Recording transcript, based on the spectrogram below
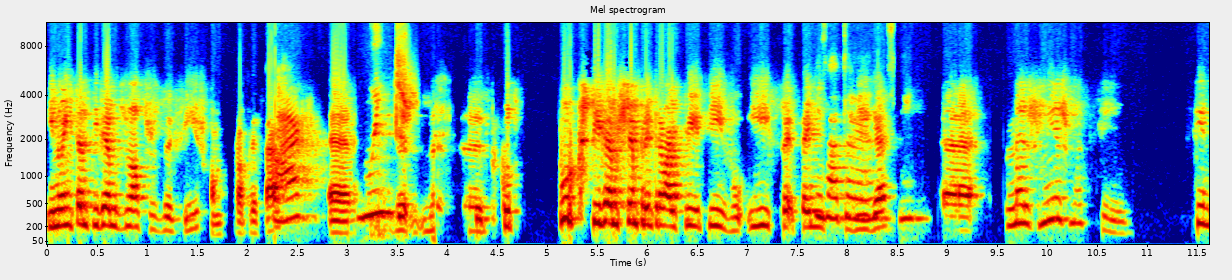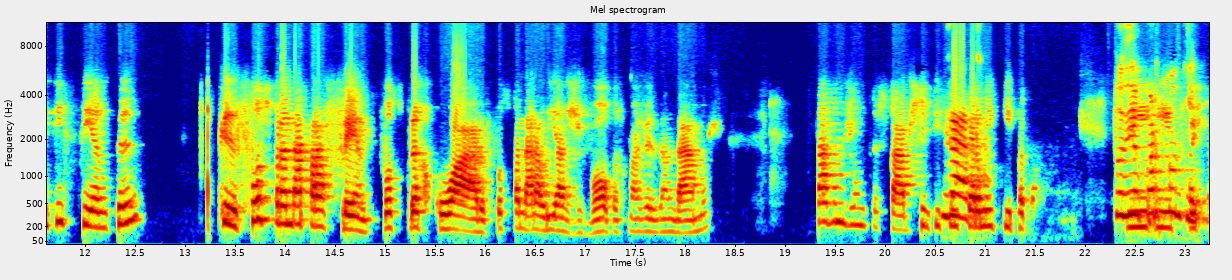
E, no entanto, tivemos os nossos desafios, como própria sabes, Claro. Ah, Muitos. de- de- de- porque, porque estivemos sempre em trabalho criativo e isso é- tem muito que se diga, Exatamente. sim. mas mesmo assim senti sempre que fosse para andar para a frente, fosse para recuar, fosse para andar ali às voltas, como às vezes andamos, estávamos juntas, sabes? Senti sempre que era uma equipa Estou de acordo e contigo.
